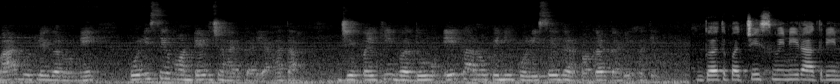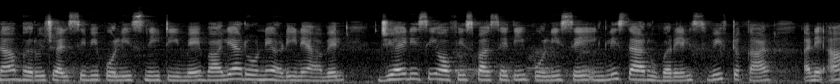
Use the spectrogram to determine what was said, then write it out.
બાર બુટલેગરોને પોલીસે વોન્ટેડ જાહેર કર્યા હતા, જે પૈકી વધુ એક આરોપીની પોલીસે ધરપકડ કરી હતી. ગત પચીસમીની રાત્રિના ભરૂચ એલસીબી પોલીસની ટીમે બાલિયા રોડને અડીને આવેલ જીઆઈડીસી ઓફિસ પાસેથી પોલીસે ઇંગ્લિશ દારૂ ઉભરેલ સ્વિફ્ટ કાર અને આ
